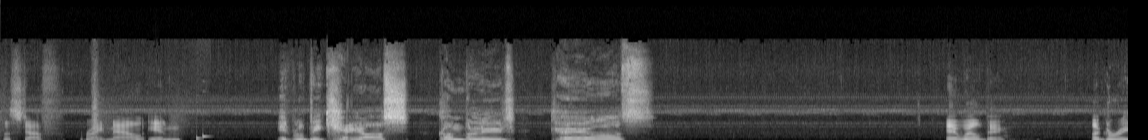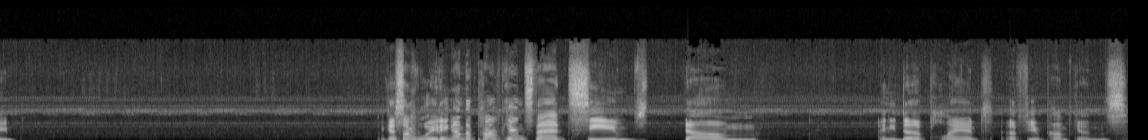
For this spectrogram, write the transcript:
the stuff right now in... It will be chaos. Complete chaos. It will be. Agreed. I guess I'm waiting on the pumpkins? That seems dumb. I need to plant a few pumpkins.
